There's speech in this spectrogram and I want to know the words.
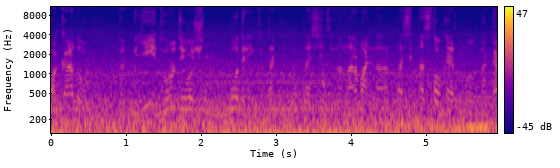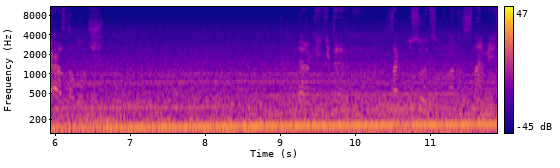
по каду. Едет вроде очень бодренько, так относительно нормально. Относительно стока, я думаю, гораздо лучше. Даже какие-то закусываются на- с нами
